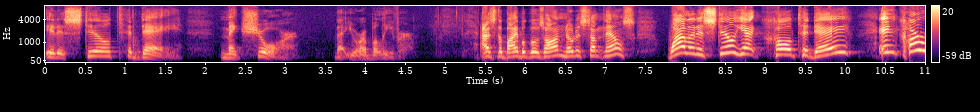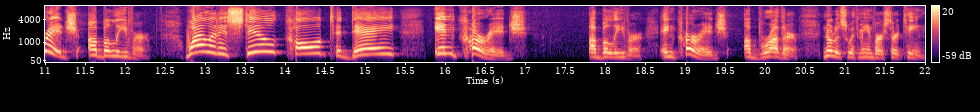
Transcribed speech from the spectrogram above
it is still today, make sure that you're a believer. As the Bible goes on, notice something else. While it is still yet called today, encourage a believer. While it is still called today, encourage a believer, encourage a brother. Notice with me in verse 13.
